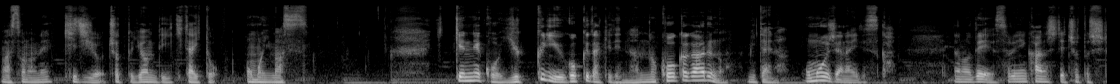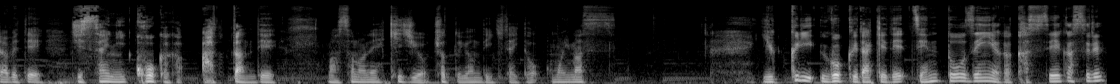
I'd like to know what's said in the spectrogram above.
まあ、そのね記事をちょっと読んでいきたいと思います。一見ねこうゆっくり動くだけで何の効果があるの？みたいな思うじゃないですか。なのでそれに関してちょっと調べて実際に効果があったんで、まあ、そのね記事をちょっと読んでいきたいと思います。ゆっくり動くだけで前頭前野が活性化する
